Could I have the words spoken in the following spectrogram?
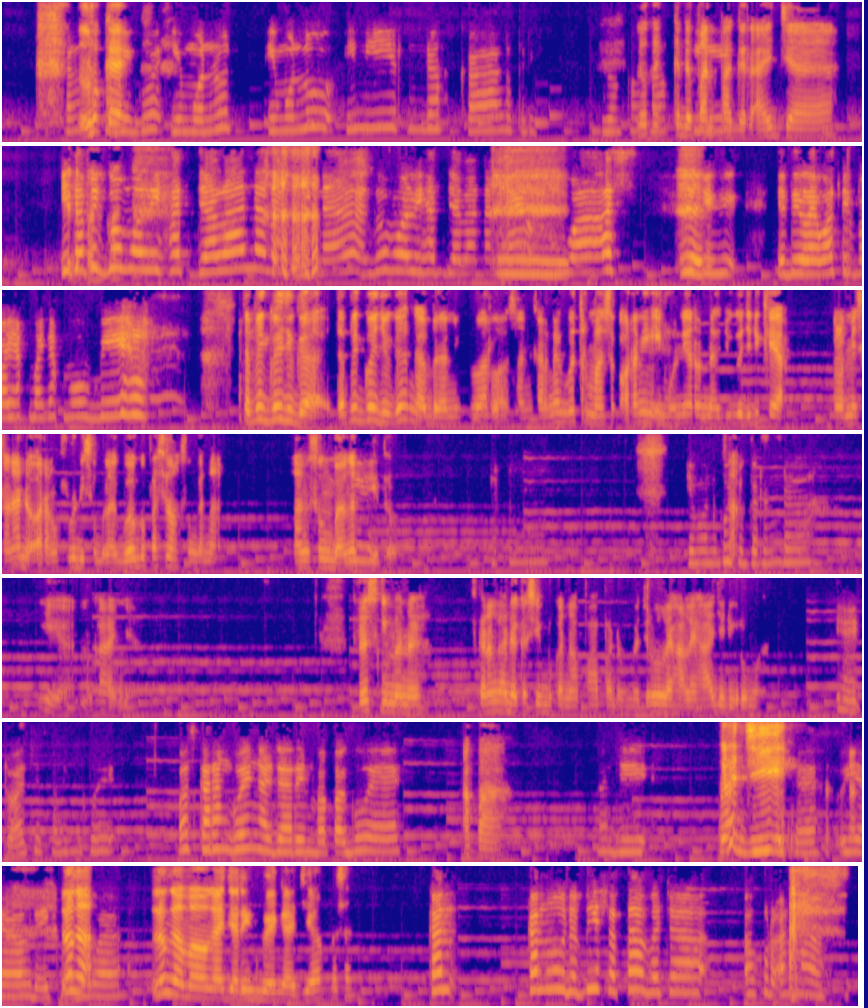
Karena lu kayak gue imun lu imun lu ini rendah kak tadi lu ke, ke depan pagar aja Ih, tapi gue mau lihat jalanan, Nah, gue mau lihat jalanan yang luas. Jadi, lewati banyak-banyak mobil. tapi gue juga, tapi gue juga nggak berani keluar loh, San. Karena gue termasuk orang yang imunnya rendah juga. Jadi kayak kalau misalnya ada orang flu di sebelah gue, gue pasti langsung kena, langsung banget iya. gitu. Imun gue juga rendah. Iya, makanya. Terus gimana? Sekarang gak ada kesibukan apa-apa dong. Berarti lu leha-leha aja di rumah. Ya itu aja paling gue. Oh sekarang gue ngajarin bapak gue. Apa? Ngaji. Ngaji? Ya, iya udah ikut lu gak, Lu gak mau ngajarin gue ngaji apa san? Kan kan lu udah bisa ta baca Al-Quran mah.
